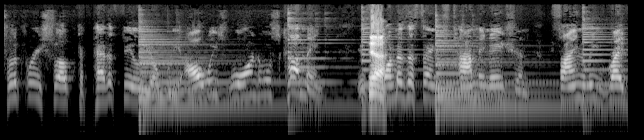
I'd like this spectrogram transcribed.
slippery slope to pedophilia, we always warned was coming. Is yeah. one of the things Tommy Nation finally red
